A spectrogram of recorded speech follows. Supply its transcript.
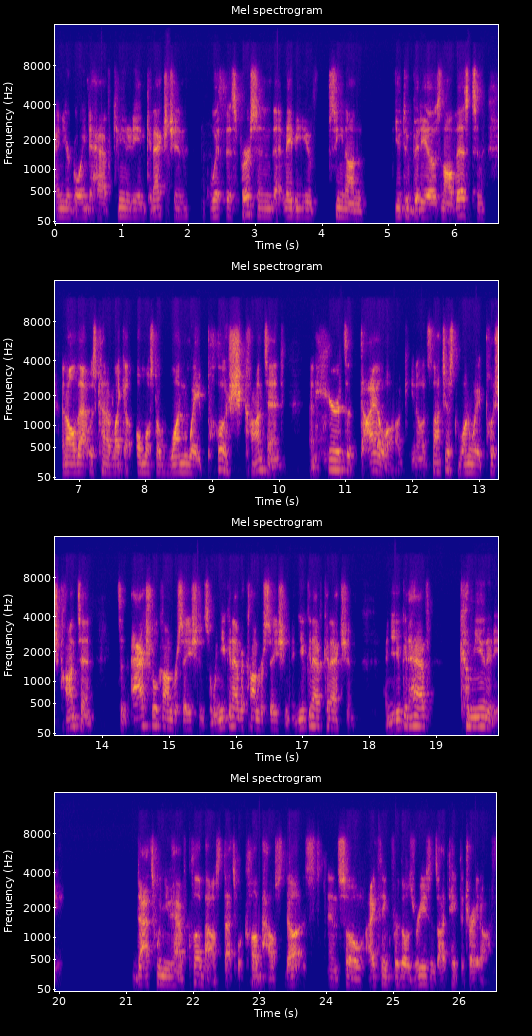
And you're going to have community and connection with this person that maybe you've seen on YouTube videos and all this. And, and all that was kind of like a, almost a one way push content. And here it's a dialogue. You know, it's not just one way push content, it's an actual conversation. So when you can have a conversation and you can have connection and you can have community that's when you have clubhouse that's what clubhouse does and so i think for those reasons i take the trade-off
